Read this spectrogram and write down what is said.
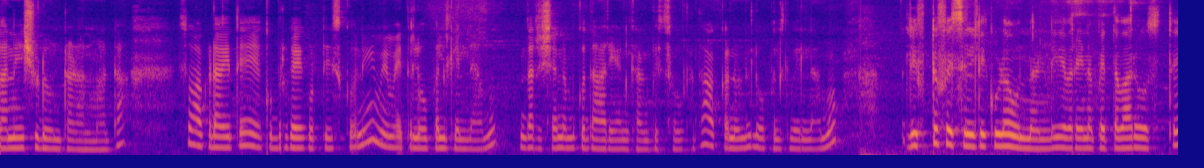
గణేశుడు ఉంటాడనమాట సో అక్కడ అయితే కొబ్బరికాయ కొట్టేసుకొని మేమైతే లోపలికి వెళ్ళాము. దర్శనంకు దారి అని కనిపిస్తుంది కదా అక్కడ నుండి లోపలికి వెళ్ళాము. లిఫ్ట్ ఫెసిలిటీ కూడా ఉందండి. ఎవరైనా పెద్దవారు వస్తే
